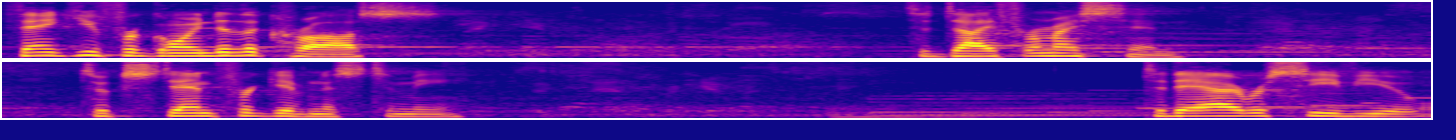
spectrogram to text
Thank you for going to the cross to die for my sin, to extend forgiveness to me. Today I receive you.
